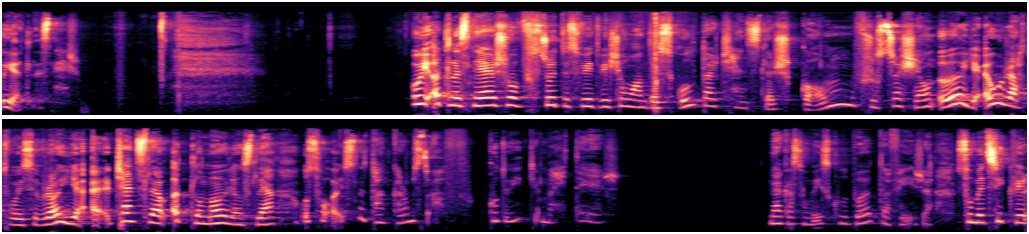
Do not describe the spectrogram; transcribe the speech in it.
Og i ødelesen her. Og i ødelesen her så struttes vi vi sjående skulder, kjensler, skam, frustrasjon, øye, øretvis, røye, kjensler av ødel og mulig og så øsne tankar om straff. God vet jo meg det er. Nega som vi skulle bøta fyrir. Som jeg trygg vir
